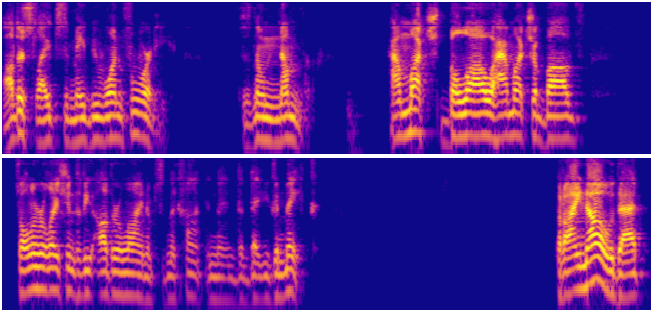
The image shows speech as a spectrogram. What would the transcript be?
Other slates, it may be 140. There's no number. How much below, how much above. It's all in relation to the other lineups in the, con- that you can make. But I know that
